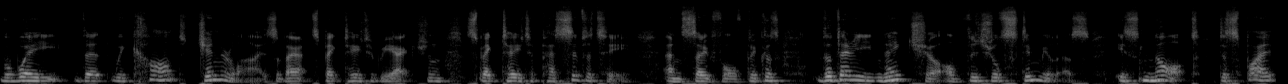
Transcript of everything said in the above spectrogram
the way that we can't generalize about spectator reaction, spectator passivity, and so forth, because the very nature of visual stimulus is not, despite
